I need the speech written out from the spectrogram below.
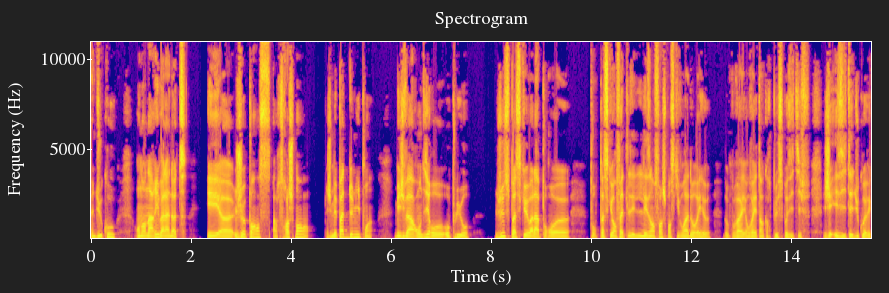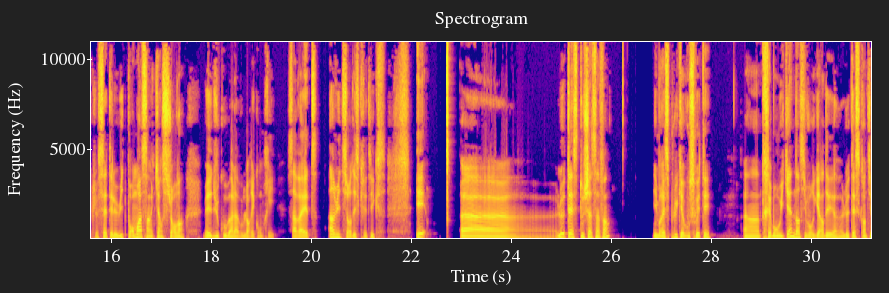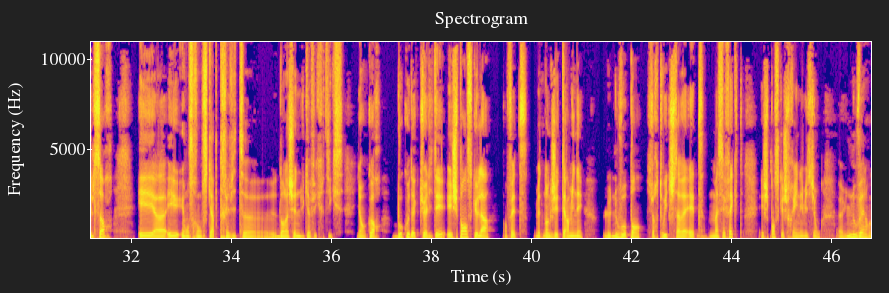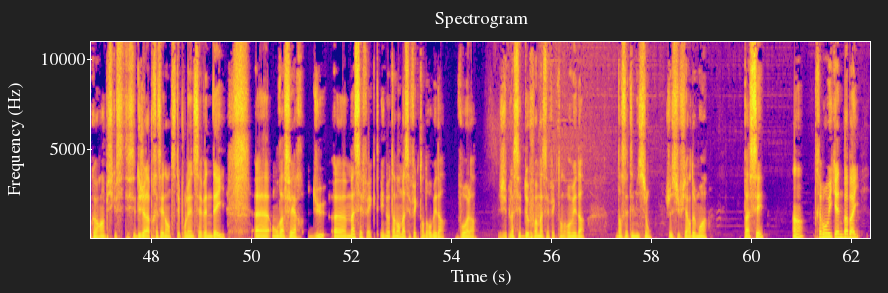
Du coup, on en arrive à la note et euh, je pense, alors franchement, je mets pas de demi point, mais je vais arrondir au, au plus haut, juste parce que voilà pour euh, parce qu'en en fait les, enfants je pense qu'ils vont adorer eux. Donc on va on va être encore plus positif. J'ai hésité du coup avec le 7 et le 8 pour moi c'est un 15 sur 20 mais du coup bah là vous l'aurez compris ça va être un 8 sur Discretix et euh, le test touche à sa fin. Il me reste plus qu'à vous souhaiter un très bon week-end hein, si vous regardez euh, le test quand il sort. Et, et, on, se, on se capte très vite dans la chaîne du Café Critics. Il y a encore beaucoup d'actualités. Et je pense que là, en fait, maintenant que j'ai terminé le nouveau pan sur Twitch, ça va être Mass Effect, et je pense que je ferai une émission, euh, une nouvelle encore, hein, puisque c'était c'est déjà la précédente, c'était pour le N7 Day. Euh, on va faire du euh, Mass Effect, et notamment Mass Effect Andromeda. Voilà, j'ai placé deux fois Mass Effect Andromeda dans cette émission. Je suis fier de moi. Passez un très bon week-end. Bye bye.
